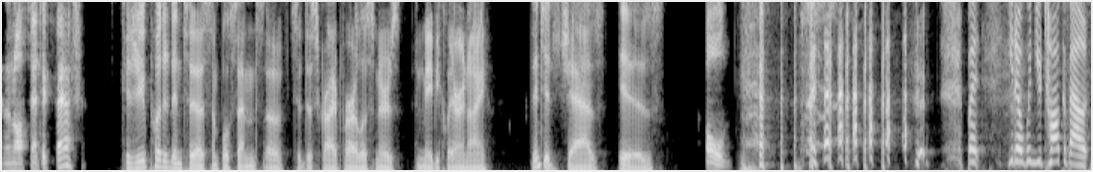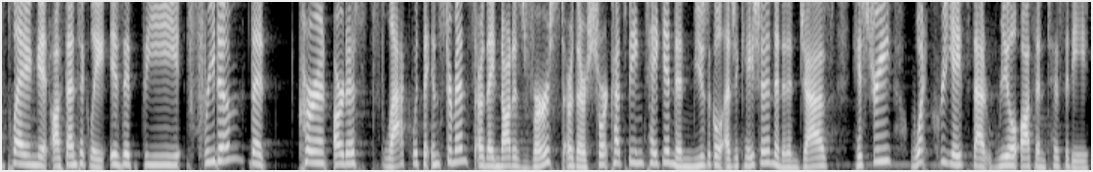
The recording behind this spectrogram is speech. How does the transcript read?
in an authentic fashion. Could you put it into a simple sentence of to describe for our listeners and maybe Claire and I? Vintage jazz is Old. But, you know, when you talk about playing it authentically, is it the freedom that current artists lack with the instruments? Are they not as versed? Are there shortcuts being taken in musical education and in jazz history? What creates that real authenticity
